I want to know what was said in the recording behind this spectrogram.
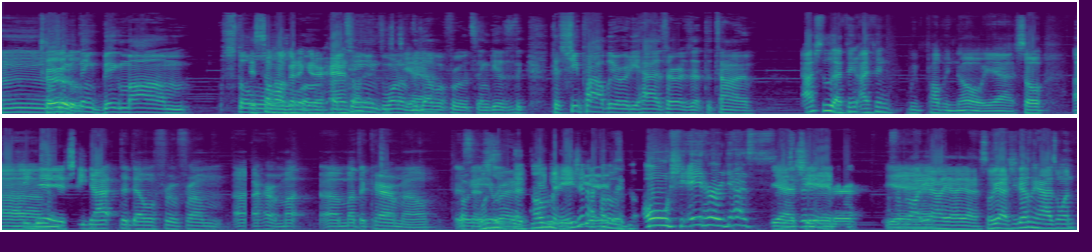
Mm, True. So you think Big Mom stole Is somehow gonna get her hands on it. one of Yeah. the devil fruits and gives the because she probably already has hers at the time. Absolutely, I think I think we probably know. Yeah. So She um, did. She got the devil fruit from uh, her mo- uh, mother Carmel. Okay, Was essentially. you're it the government She agent? I thought it was. it. Oh, she ate her. Yes. Yeah, Yes, she it is. ate her. I forgot, Yeah. yeah, yeah, yeah. So yeah, she definitely has one.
